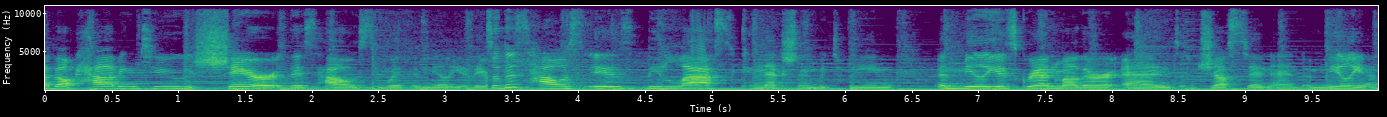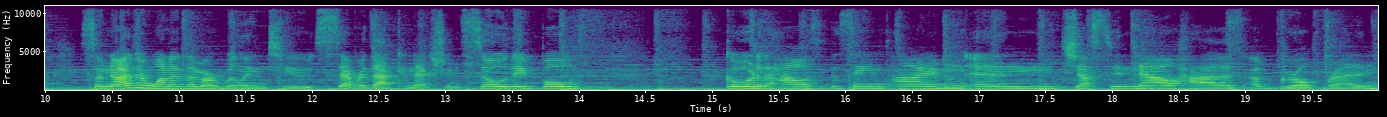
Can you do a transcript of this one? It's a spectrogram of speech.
about having to share this house with Amelia. So this house is the last connection between Amelia's grandmother and Justin and Amelia. So neither one of them are willing to sever that connection. So they both go to the house at the same time and Justin now has a girlfriend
